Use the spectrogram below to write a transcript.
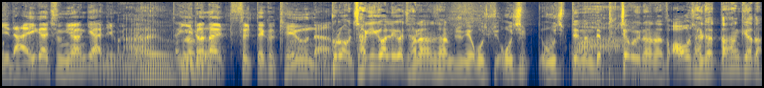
이 나이가 중요한 게 아니군요. 아유, 딱 그럼요. 일어났을 때 그 개운함. 그럼 자기 관리가 잘하는 사람 중에 50, 50, 50 됐는데 푹 자고 일어나서, 어우, 잘 잤다, 상쾌하다.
